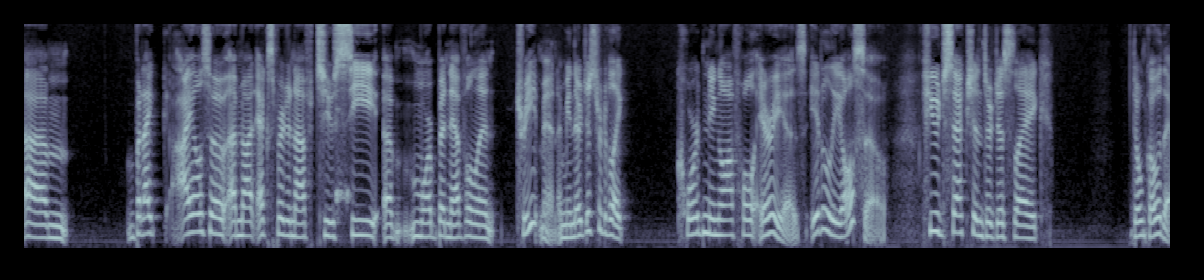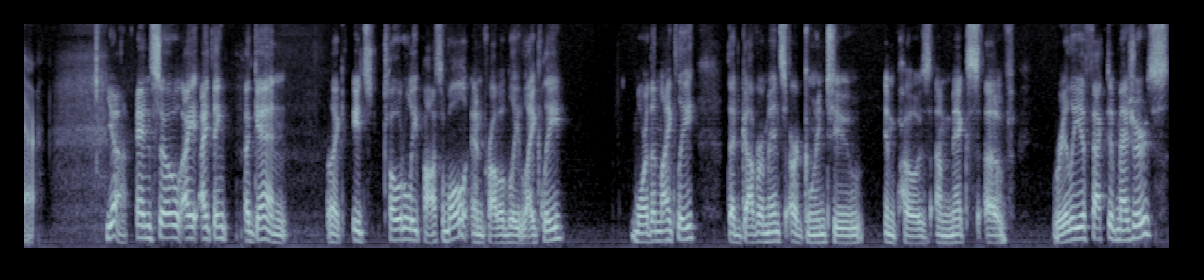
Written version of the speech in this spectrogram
um but I I also am not expert enough to see a more benevolent treatment. I mean, they're just sort of like cordoning off whole areas. Italy also. Huge sections are just like don't go there. Yeah. And so I, I think, again, like it's totally possible and probably likely, more than likely, that governments are going to impose a mix of really effective measures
